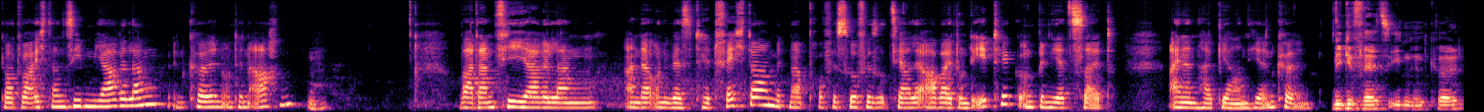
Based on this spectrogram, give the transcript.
Dort war ich dann sieben Jahre lang in Köln und in Aachen. War dann vier Jahre lang an der Universität Fechter mit einer Professur für soziale Arbeit und Ethik und bin jetzt seit eineinhalb Jahren hier in Köln. Wie gefällt's Ihnen in Köln?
